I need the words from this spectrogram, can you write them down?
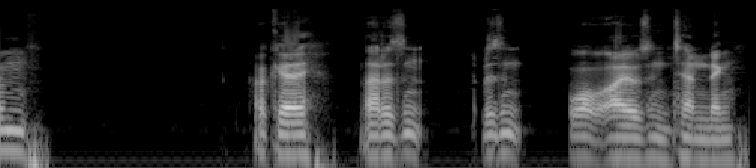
Um. Okay, that isn't that isn't what I was intending.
